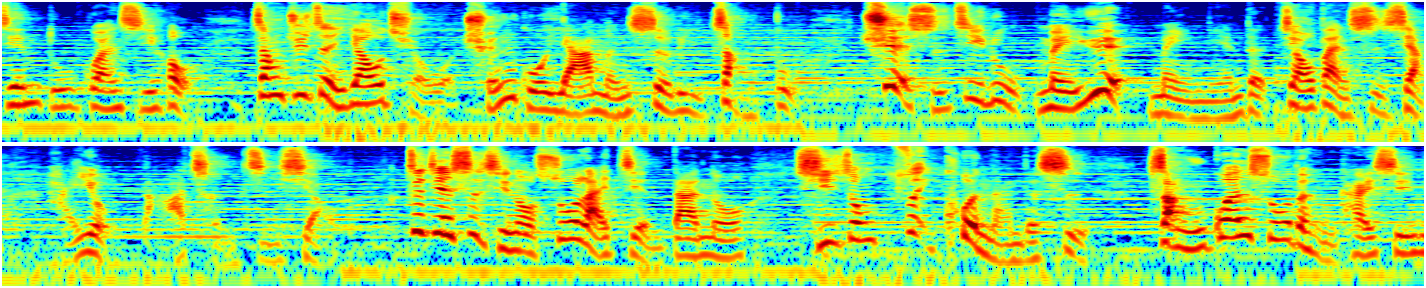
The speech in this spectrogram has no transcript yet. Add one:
监督关系后，张居正要求我全国衙门设立账簿，确实记录每月每年的交办事项，还有达成绩效。这件事情哦，说来简单哦，其中最困难的是，长官说得很开心，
